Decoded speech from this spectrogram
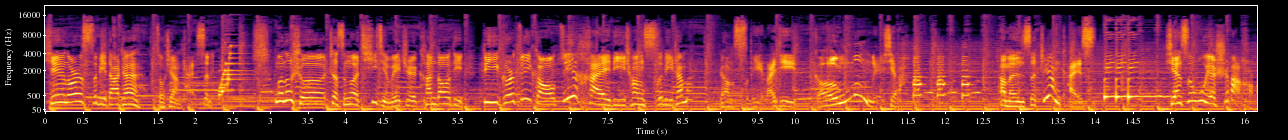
新一轮撕逼大战就这样开始了。我能说这是我迄今为止看到的逼格最高、最嗨的一场撕逼战吗？让撕逼来的更猛烈些吧！他们是这样开始：先是五月十八号，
